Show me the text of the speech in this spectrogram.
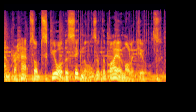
and perhaps obscure the signals of the biomolecules.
